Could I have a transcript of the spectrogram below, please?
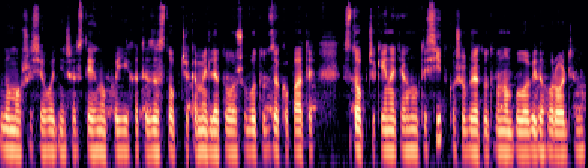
Думав, що сьогодні ще встигну поїхати за стопчиками для того, щоб отут закопати стопчики і натягнути сітку, щоб вже тут воно було відгороджено.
